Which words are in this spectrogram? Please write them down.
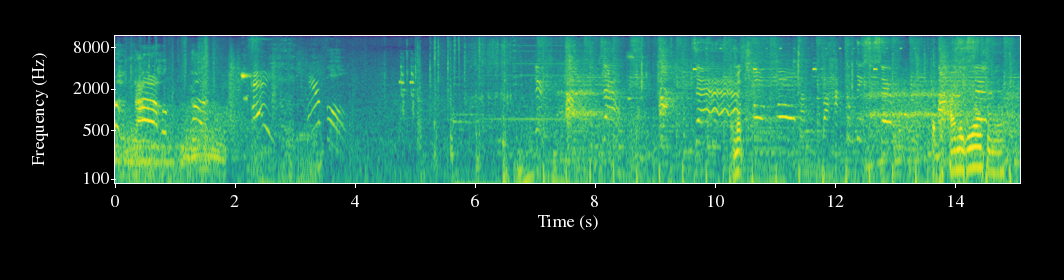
Damn it. Got behind the wheels and uh,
